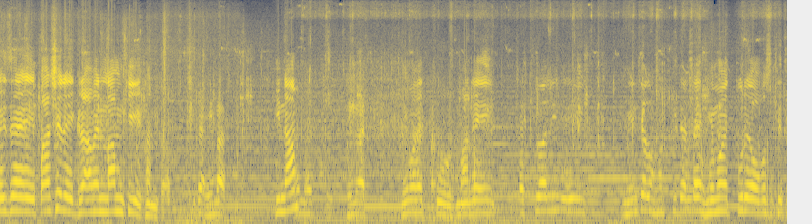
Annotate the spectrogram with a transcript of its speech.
এই যে পাশের এই গ্রামের নাম কি এখানকার? এটা কি নাম? হিমায়তপুর মানে অ্যাকচুয়ালি এই মেন্টাল হসপিটালটা হিমায়তপুরে অবস্থিত?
